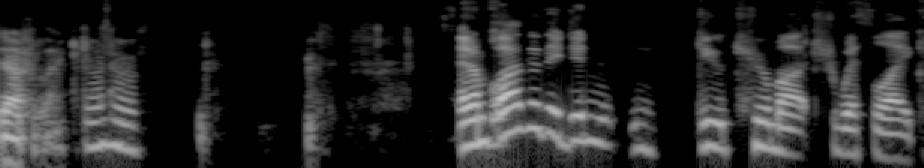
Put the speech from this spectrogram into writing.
Definitely. Mm-hmm. And I'm glad that they didn't do too much with like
